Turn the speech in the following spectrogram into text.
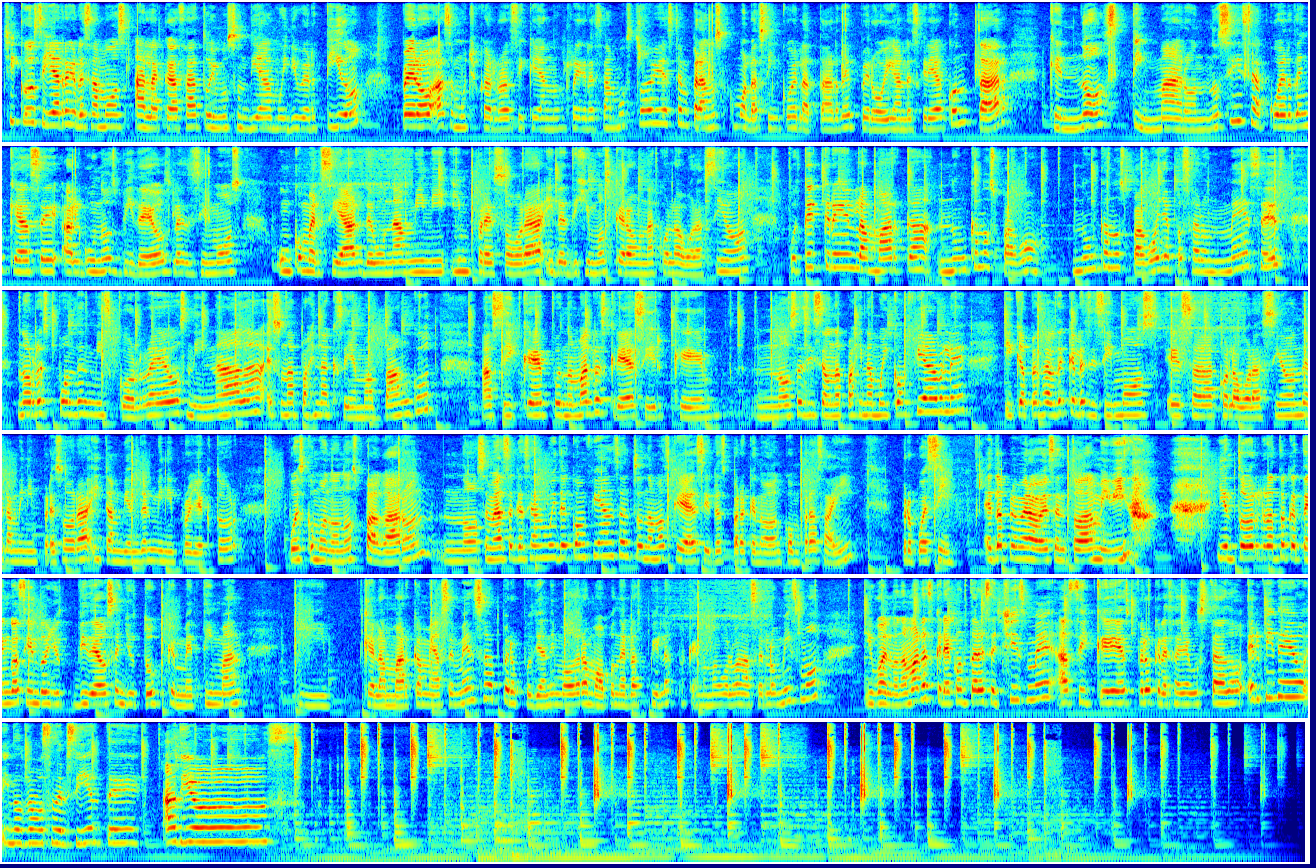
Chicos, y ya regresamos a la casa. Tuvimos un día muy divertido, pero hace mucho calor, así que ya nos regresamos. Todavía es temprano, son como las 5 de la tarde, pero oigan, les quería contar que nos timaron. No sé si se acuerdan que hace algunos videos les hicimos un comercial de una mini impresora y les dijimos que era una colaboración. Pues ¿qué creen? La marca nunca nos pagó. Nunca nos pagó, ya pasaron meses, no responden mis correos ni nada. Es una página que se llama Banggood. Así que pues nada más les quería decir que no sé si sea una página muy confiable y que a pesar de que les hicimos esa colaboración de la mini impresora y también del mini proyector, pues como no nos pagaron, no se me hace que sean muy de confianza, entonces nada más quería decirles para que no hagan compras ahí. Pero pues sí, es la primera vez en toda mi vida y en todo el rato que tengo haciendo videos en YouTube que me timan y que la marca me hace mensa, pero pues ya ni modo, me voy a poner las pilas para que no me vuelvan a hacer lo mismo. Y bueno, nada más les quería contar ese chisme, así que espero que les haya gustado el video y nos vemos en el siguiente. ¡Adiós!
